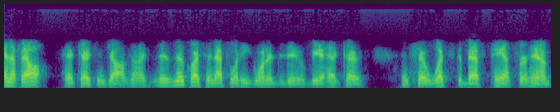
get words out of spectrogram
NFL head coaching jobs. And I, there's no question that's what he's wanted to do, be a head coach. And so what's the best path for him?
